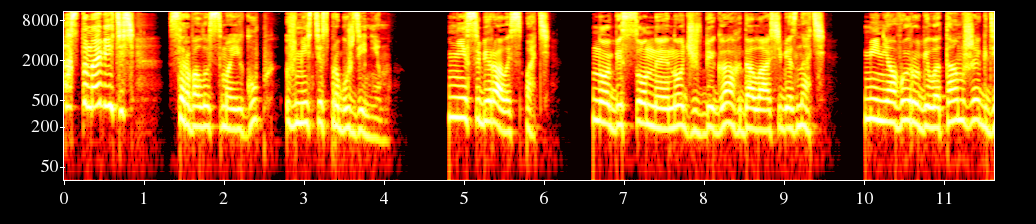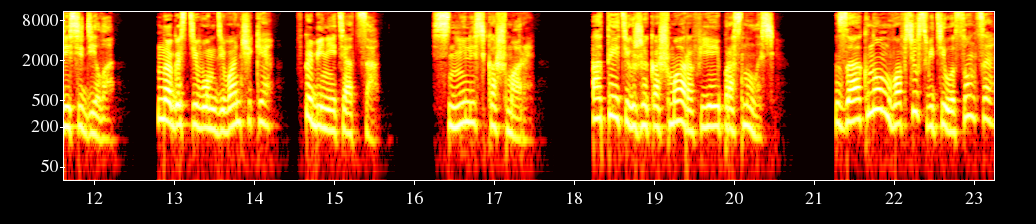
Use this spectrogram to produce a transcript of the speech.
Остановитесь!» Сорвалось с моих губ вместе с пробуждением. Не собиралась спать. Но бессонная ночь в бегах дала о себе знать. Меня вырубило там же, где сидела. На гостевом диванчике в кабинете отца. Снились кошмары. От этих же кошмаров я и проснулась. За окном вовсю светило солнце,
